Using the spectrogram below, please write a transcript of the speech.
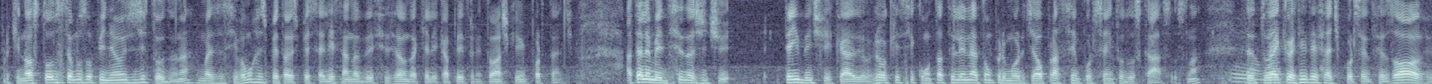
porque nós todos temos opiniões de tudo, né? Mas assim, vamos respeitar o especialista na decisão daquele capítulo, então acho que é importante. A telemedicina a gente tem identificado que esse contato ele não é tão primordial para 100% dos casos. Né? Tanto é que 87% resolve,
